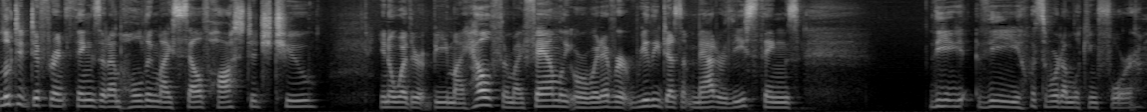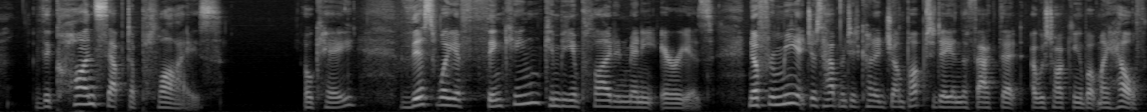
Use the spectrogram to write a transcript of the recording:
looked at different things that I'm holding myself hostage to, you know, whether it be my health or my family or whatever, it really doesn't matter. These things, the, the, what's the word I'm looking for? The concept applies. Okay? This way of thinking can be applied in many areas. Now, for me, it just happened to kind of jump up today in the fact that I was talking about my health.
